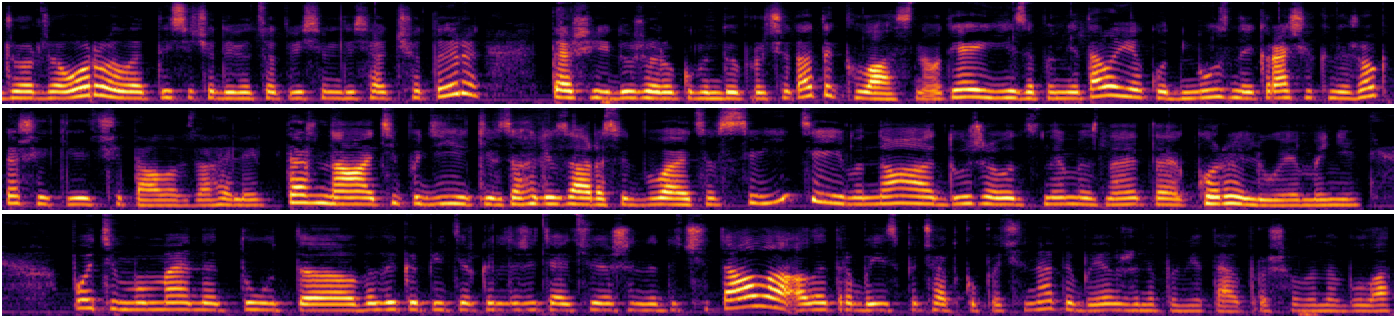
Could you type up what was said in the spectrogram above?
Джорджа Орвелла 1984, теж її дуже рекомендую прочитати. Класна. От я її запам'ятала як одну з найкращих книжок, теж які читала взагалі. Теж на ті події, які взагалі зараз відбуваються в світі, і вона дуже от з ними, знаєте, корелює мені. Потім у мене тут е, велика п'ятірка для життя, цю я ще не дочитала, але треба її спочатку починати, бо я вже не пам'ятаю про що вона була.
